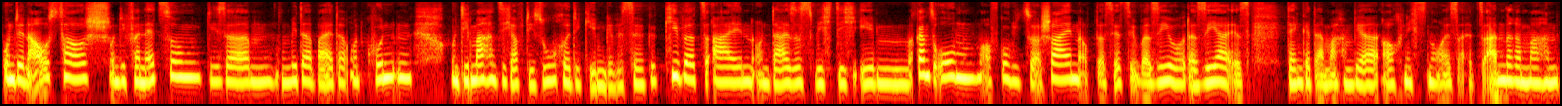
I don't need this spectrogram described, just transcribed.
und den Austausch und die Vernetzung dieser ähm, Mitarbeiter und Kunden. Und die machen sich auf die Suche, die geben gewisse Keywords ein und da ist es wichtig, eben ganz oben auf Google zu erscheinen, ob das jetzt über SEO oder SEA ist. Ich denke, da machen wir auch nichts Neues als andere machen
